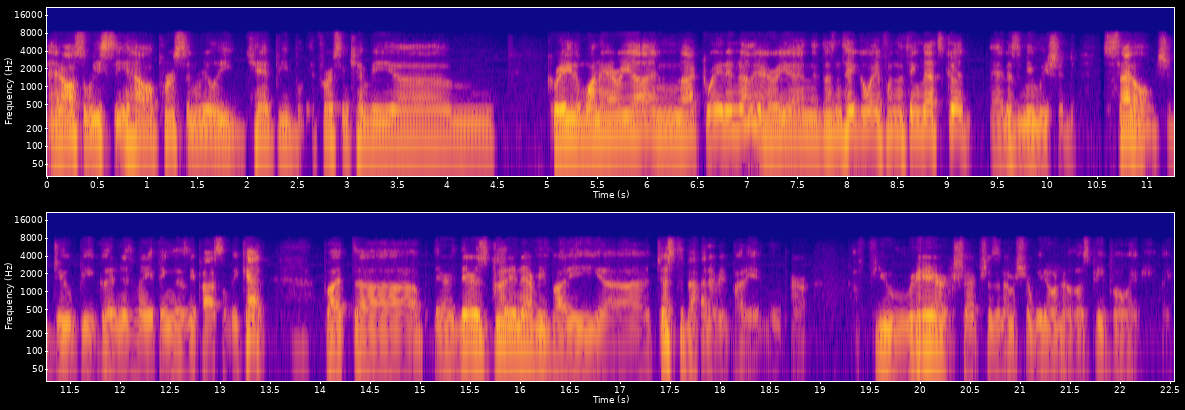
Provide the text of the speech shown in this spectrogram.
and also we see how a person really can't be a person can be um, great in one area and not great in another area and it doesn't take away from the thing that's good. And it doesn't mean we should settle we should do be good in as many things as we possibly can. But uh, there there's good in everybody uh, just about everybody. I mean, there are a few rare exceptions and i'm sure we don't know those people maybe like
